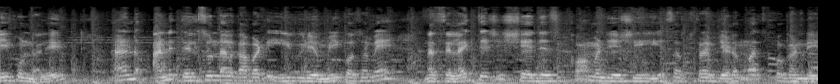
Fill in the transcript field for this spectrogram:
మీకు ఉండాలి. అండ్ అన్ని తెలిసి ఉండాలి కాబట్టి ఈ వీడియో మీకోసమే నా సెలెక్ట్ చేసి షేర్ చేసి కామెంట్ చేసి సబ్స్క్రైబ్ చేయడం మర్చిపోకండి.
